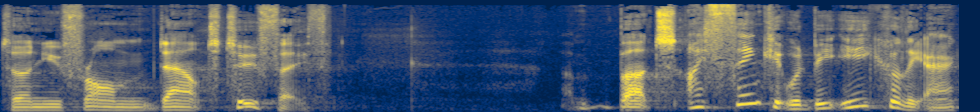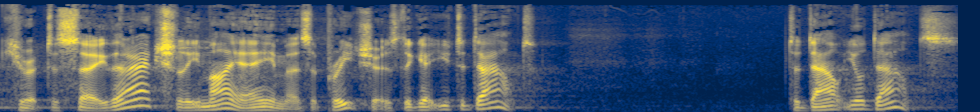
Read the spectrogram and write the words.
turn you from doubt to faith. But I think it would be equally accurate to say that actually my aim as a preacher is to get you to doubt, to doubt your doubts.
